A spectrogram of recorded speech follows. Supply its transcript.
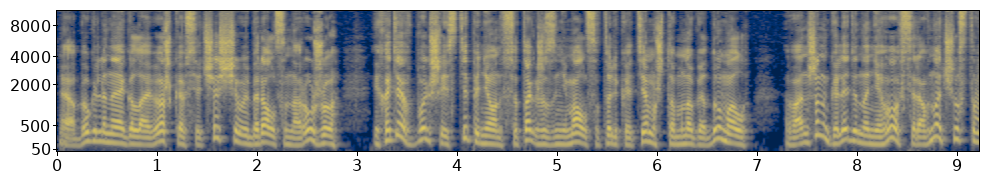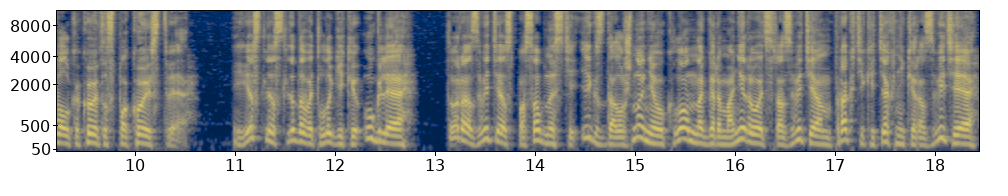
Обугленная головешка все чаще выбирался наружу, и хотя в большей степени он все так же занимался только тем, что много думал, Ван Джен, глядя на него, все равно чувствовал какое-то спокойствие. Если следовать логике угля, то развитие способности X должно неуклонно гармонировать с развитием практики техники развития,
